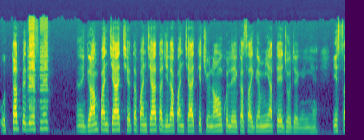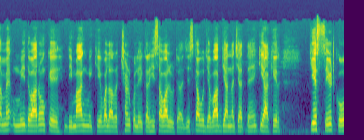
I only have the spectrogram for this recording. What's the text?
उत्तर प्रदेश में ग्राम पंचायत क्षेत्र पंचायत और जिला पंचायत के चुनावों को लेकर सरगर्मियाँ तेज हो जा गई हैं। इस समय उम्मीदवारों के दिमाग में केवल आरक्षण को लेकर ही सवाल उठ रहा है जिसका वो जवाब जानना चाहते हैं कि आखिर किस सीट को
